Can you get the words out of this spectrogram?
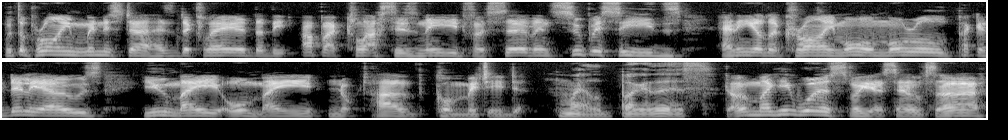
But the Prime Minister has declared that the upper classes' need for servants supersedes any other crime or moral peccadilloes you may or may not have committed. Well, bugger this. Don't make it worse for yourself, sir.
